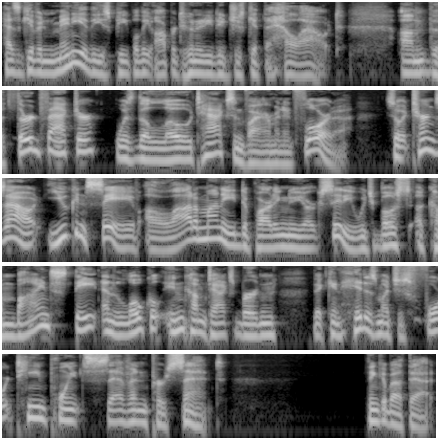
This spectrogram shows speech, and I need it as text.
has given many of these people the opportunity to just get the hell out. Um, the third factor was the low tax environment in Florida. So it turns out you can save a lot of money departing New York City, which boasts a combined state and local income tax burden that can hit as much as 14.7%. Think about that.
